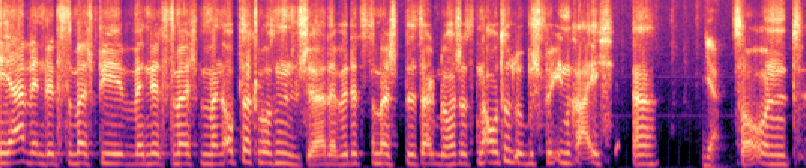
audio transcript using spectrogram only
Ja, wenn du jetzt zum Beispiel, wenn du jetzt zum Beispiel meinen Obdachlosen nimmst, ja, der würde jetzt zum Beispiel sagen, du hast jetzt ein Auto, du bist für ihn reich. Ja. Ja. So, und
